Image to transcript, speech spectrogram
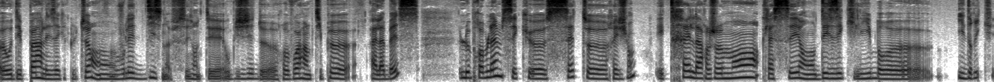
Au départ, les agriculteurs en voulaient 19. Ils ont été obligés de revoir un petit peu à la baisse. Le problème, c'est que cette région, est très largement classée en déséquilibre euh, hydrique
